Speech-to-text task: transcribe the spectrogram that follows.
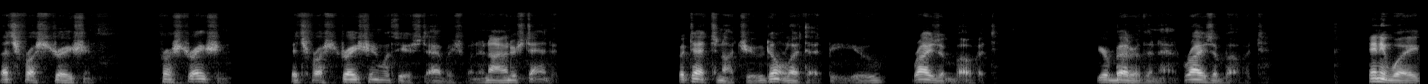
That's frustration. Frustration. It's frustration with the establishment, and I understand it. But that's not you. Don't let that be you. Rise above it. You're better than that. Rise above it. Anyway,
